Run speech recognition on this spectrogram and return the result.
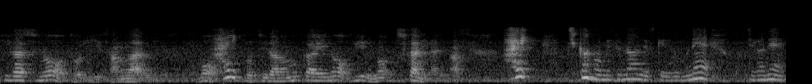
東の鳥居さんがあるんですけども、はいそちらの向かいのビルの地下になります。はい、地下のお店なんですけれどもね、こちらね、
